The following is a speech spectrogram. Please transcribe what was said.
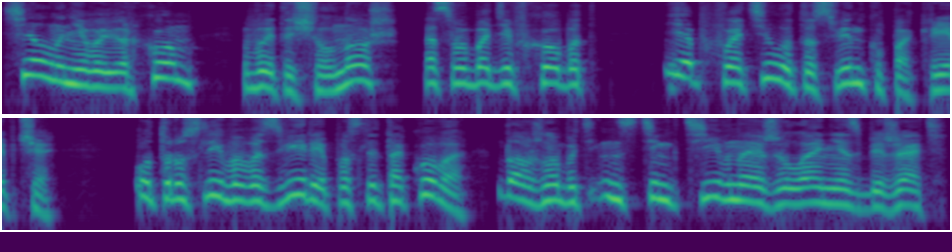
Сел на него верхом, вытащил нож, освободив хобот, и обхватил эту свинку покрепче. У трусливого зверя после такого должно быть инстинктивное желание сбежать.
